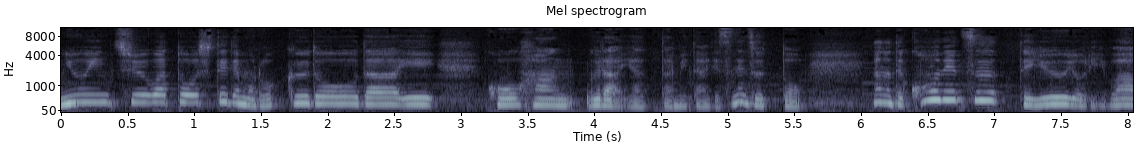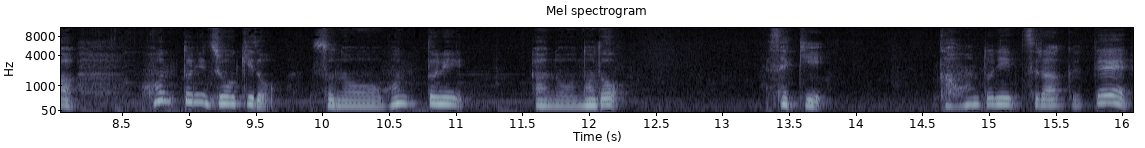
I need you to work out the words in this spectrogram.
入院中は通してでも6度台後半ぐらいやったみたいですねずっと。なので高熱っていうよりは本当に上気道その本当にあの喉咳が本当に辛くて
